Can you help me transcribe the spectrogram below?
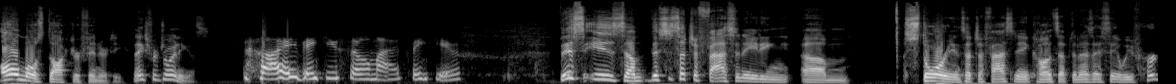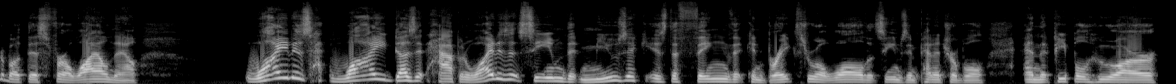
almost Dr. Finnerty. Thanks for joining us. Hi. Thank you so much. Thank you. This is um, this is such a fascinating um, story and such a fascinating concept. And as I say, we've heard about this for a while now. why does why does it happen? Why does it seem that music is the thing that can break through a wall that seems impenetrable, and that people who are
